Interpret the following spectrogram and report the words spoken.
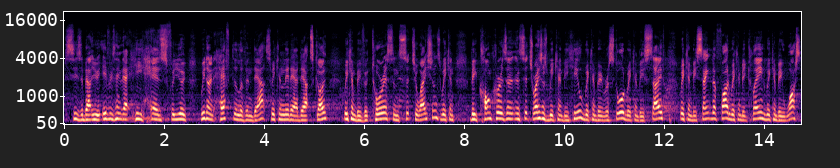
says about you, everything that He has for you. We don't have to live in doubts. We can let our doubts go. We can be victorious in situations. We can be conquerors in, in, situations. We can be healed. We can be restored. We can be saved. We can be sanctified. We can be cleaned. We can be washed.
